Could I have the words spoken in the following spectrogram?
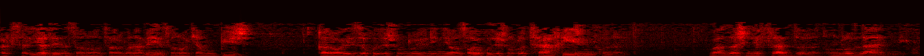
اکثریت انسان ها تقریبا همه انسان ها کم و بیش قرائز خودشون رو یعنی نیازهای خودشون رو تغییر می کنند و ازش نفرت دارند اون رو لعن می کنند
